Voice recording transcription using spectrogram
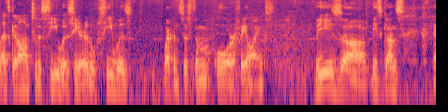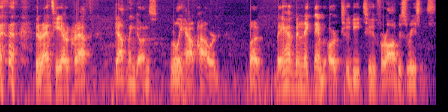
Let's get on to the CIWS here, the CIWS weapon system or phalanx. These uh, these guns, they're anti-aircraft Gatling guns, really high powered, but they have been nicknamed R2D2 for obvious reasons.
